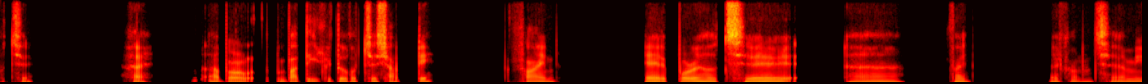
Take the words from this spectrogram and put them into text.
হচ্ছে। হ্যাঁ আবার বাতিলকৃত হচ্ছে ষাটটি ফাইন এরপরে হচ্ছে ফাইন এখন হচ্ছে আমি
